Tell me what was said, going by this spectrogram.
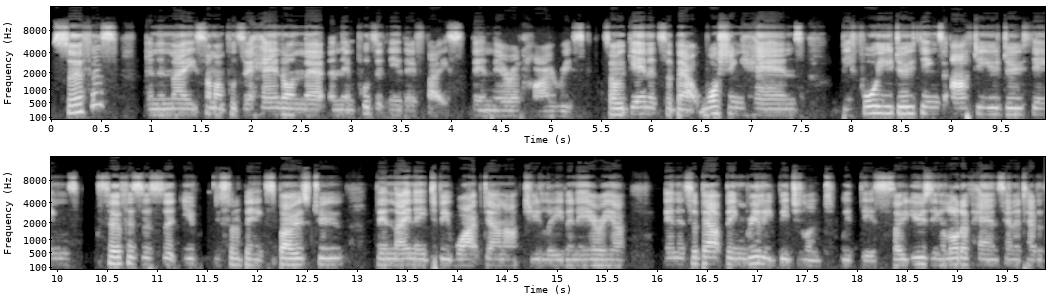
surface and then they someone puts their hand on that and then puts it near their face, then they're at high risk. So again it's about washing hands before you do things, after you do things, surfaces that you've sort of been exposed to, then they need to be wiped down after you leave an area and it's about being really vigilant with this. So using a lot of hand sanitizer.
